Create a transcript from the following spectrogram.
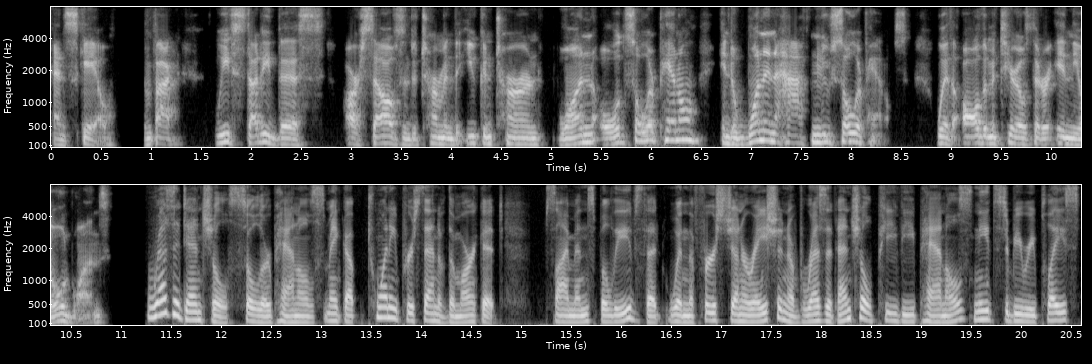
and scale. In fact, we've studied this ourselves and determined that you can turn one old solar panel into one and a half new solar panels with all the materials that are in the old ones. Residential solar panels make up 20% of the market. Simons believes that when the first generation of residential PV panels needs to be replaced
